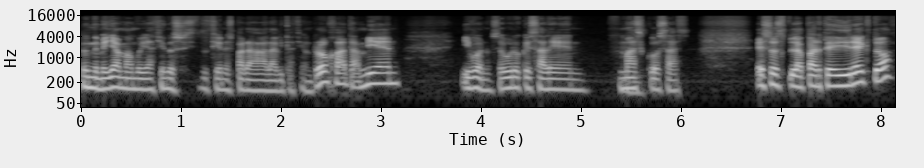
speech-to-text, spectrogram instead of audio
donde me llaman, voy haciendo sustituciones para la habitación roja también. Y bueno, seguro que salen más cosas. Eso es la parte de directo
